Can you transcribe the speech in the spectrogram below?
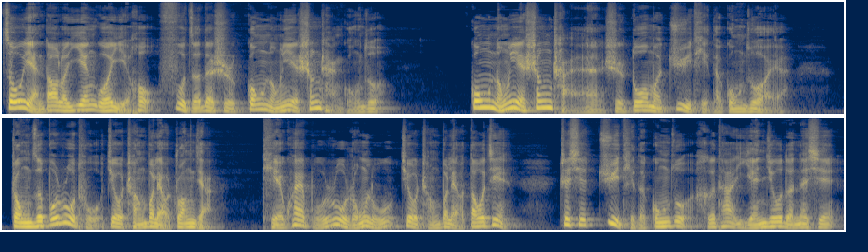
邹衍到了燕国以后，负责的是工农业生产工作。工农业生产是多么具体的工作呀！种子不入土就成不了庄稼，铁块不入熔炉就成不了刀剑，这些具体的工作和他研究的那些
